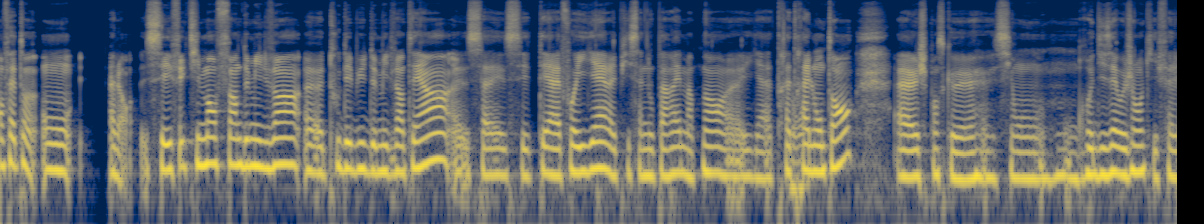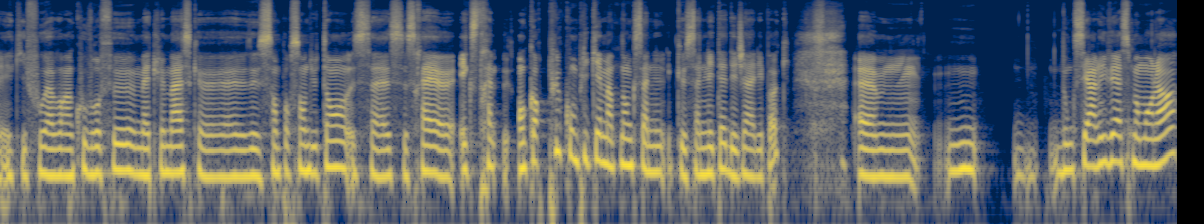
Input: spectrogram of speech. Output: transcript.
En fait, on, alors, c'est effectivement fin 2020, euh, tout début 2021. Euh, ça, c'était à la fois hier et puis ça nous paraît maintenant euh, il y a très très longtemps. je pense que si on, on redisait aux gens qu'il fallait qu'il faut avoir un couvre-feu, mettre le masque 100% du temps, ça, ce serait extrême, encore plus compliqué maintenant que ça ne, que ça ne l'était déjà à l'époque donc c'est arrivé à ce moment-là.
